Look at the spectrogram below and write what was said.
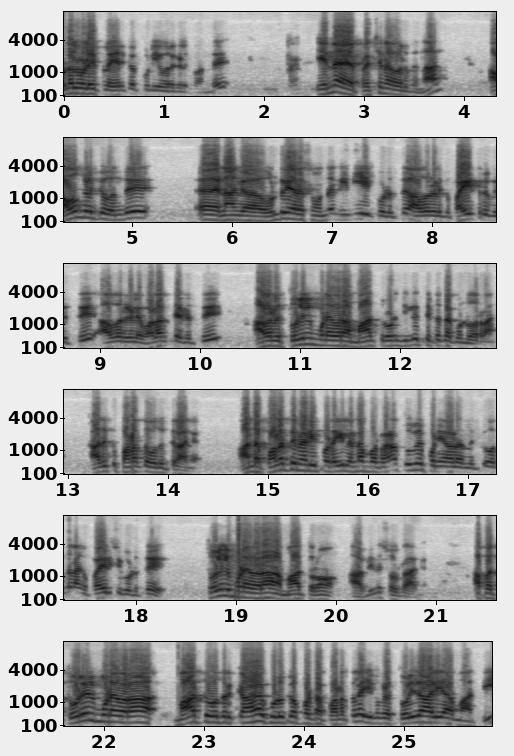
உடல் உழைப்புல இருக்கக்கூடியவர்களுக்கு வந்து என்ன பிரச்சனை வருதுன்னா அவங்களுக்கு வந்து நாங்க ஒன்றிய அரசு வந்து நிதியை கொடுத்து அவர்களுக்கு பயிற்றுவித்து அவர்களை வளர்த்தெடுத்து அவர்களை தொழில் முனைவரா மாத்துறோம்னு சொல்லி திட்டத்தை கொண்டு வர்றாங்க. அதுக்கு பணத்தை ஒதுக்குறாங்க. அந்த பணத்தின் அடிப்படையில் என்ன பண்றாங்கன்னா தூய்மை பணியாளர்களுக்கு வந்து நாங்க பயிற்சி கொடுத்து தொழில் முனைவரா மாத்துறோம் அப்படின்னு சொல்றாங்க. அப்ப தொழில் முனைவரா மாற்றுவதற்காக கொடுக்கப்பட்ட பணத்துல இவங்களை தொழிலாளியா மாத்தி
